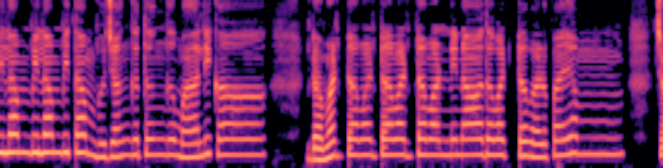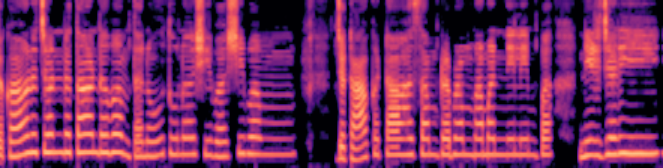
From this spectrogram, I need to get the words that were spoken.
विलम्बिलम्बितं भुजङ्गतुङ्गमालिका डमड्डमड्डमड्डमण्निनादवट्टवर्पयं चकारचण्डताण्डवं तनोतु न शिव जटाकटाह संभ्रमनिलिंप निर्जरी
